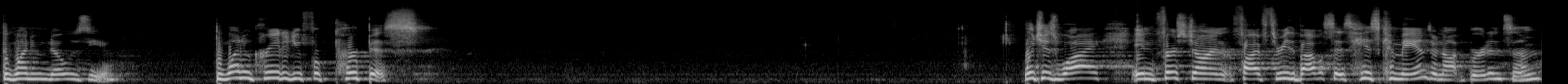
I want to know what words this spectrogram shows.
The one who knows you? The one who created you for purpose? Which is why in 1 John 5 3, the Bible says, His commands are not burdensome.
